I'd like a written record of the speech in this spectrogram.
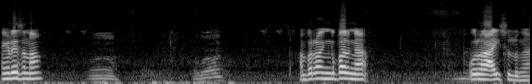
வெங்கடேசனா அப்புறம் இங்கே பாருங்க. ஒரு ஹாய் சொல்லுங்க.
